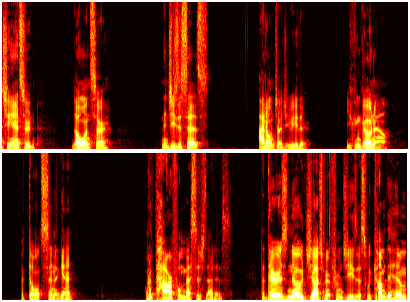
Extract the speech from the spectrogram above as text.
She answered, No one, sir. And then Jesus says, I don't judge you either. You can go now, but don't sin again. What a powerful message that is that there is no judgment from Jesus. We come to him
